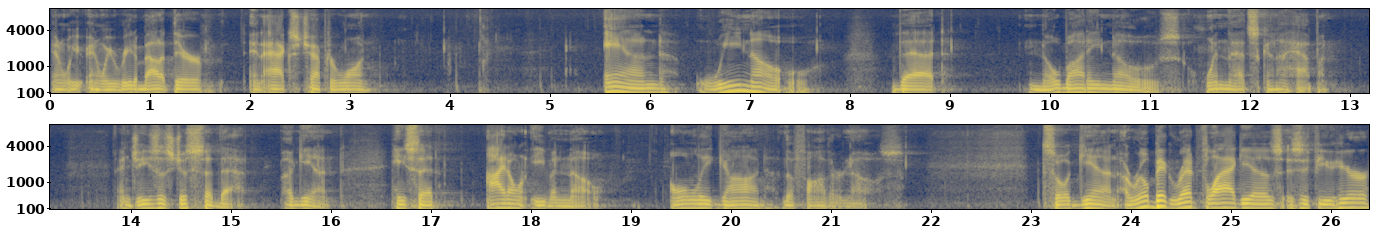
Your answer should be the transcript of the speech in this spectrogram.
And we, and we read about it there in Acts chapter 1. And we know that nobody knows when that's going to happen. And Jesus just said that again. He said, I don't even know. Only God the Father knows. So again, a real big red flag is, is if you hear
